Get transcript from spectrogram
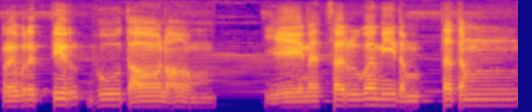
प्रवृत्तिर्भूतानाम् येन सर्वमिदम् ततम्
